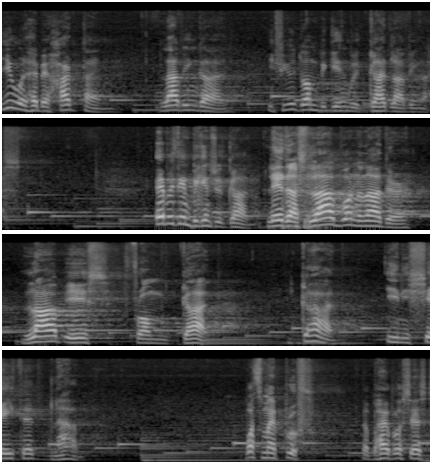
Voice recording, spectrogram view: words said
you will have a hard time loving God if you don't begin with God loving us. Everything begins with God. Let us love one another. Love is from God. God initiated love. What's my proof? The Bible says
